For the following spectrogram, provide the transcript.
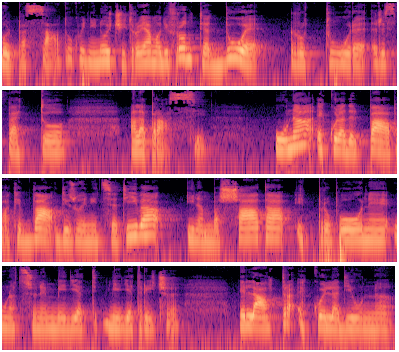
col passato. Quindi noi ci troviamo di fronte a due rotture rispetto alla prassi. Una è quella del Papa che va di sua iniziativa in ambasciata e propone un'azione mediat- mediatrice e l'altra è quella di un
